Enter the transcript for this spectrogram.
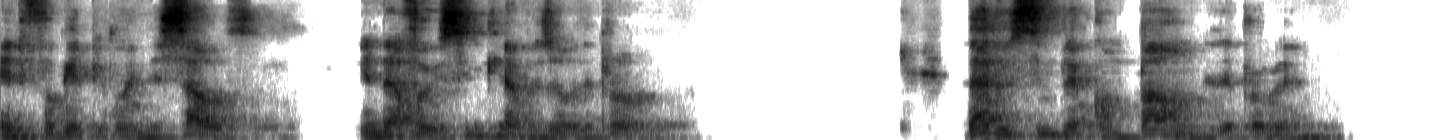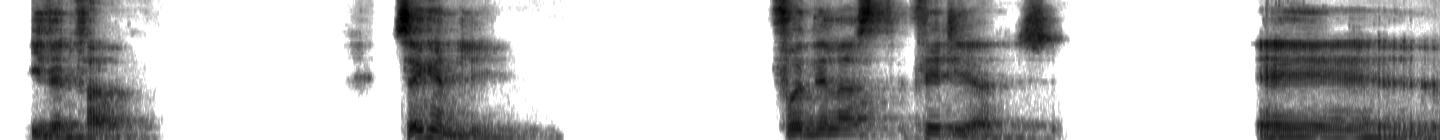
and forget people in the south, and therefore you simply have resolved the problem. That will simply compound the problem even further. Secondly, for the last 30 years, uh,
